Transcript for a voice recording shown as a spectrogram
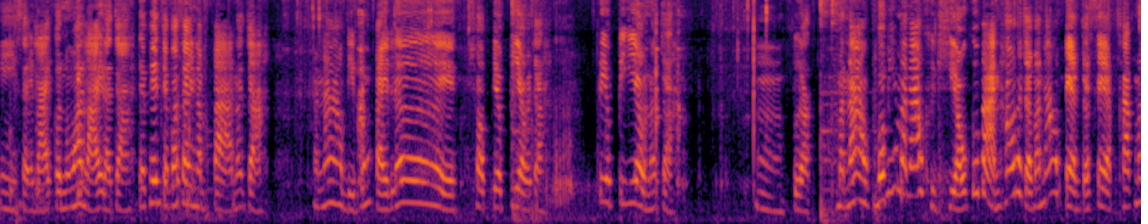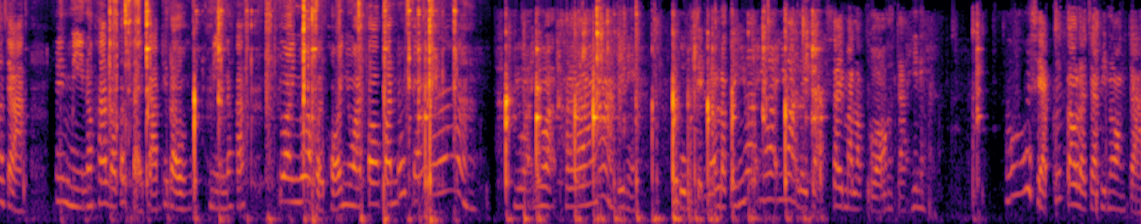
นี่ใส่หลายก็นัวหลายละจ้ะแต่เพ่นจะบ่ใส่น้ำปลาเนาะจ้ะมะนาวบีบลงไปเลยชอบเปรี้ยวๆจ้ะเปรี้ยวๆเนาะจ้ะอืมเปลือกมะนาวบ่มีมะนาวคือเขียวคือบานเฮาเนาจ้ะมะนาวแป้นจะแซ่บคักเนาะจ้ะไม่มีนะคะ เราก็ใส่ตามที่เรามีนะคะยั่วยั่วข่อยขอยั่วต่อกันด้วยจ้ายั่วยั่วค่ะที่นี่ปรุงเสร็จแล้วเราก็ยั่วยั่วยั่วเลยจ้ะใส่มะละกอจ้ะที่นี่โอ้แสบคือเก่าละจ้ะพี่น้องจ้า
